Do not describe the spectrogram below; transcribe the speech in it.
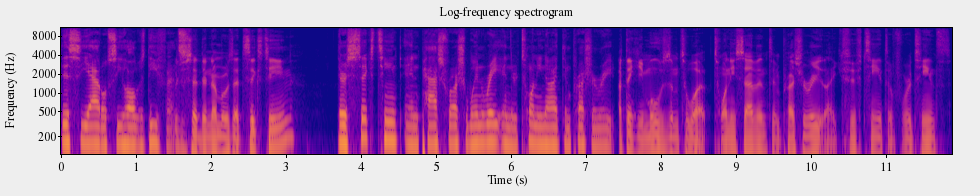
this Seattle Seahawks What you defense? said the number was at 16. They're 16th in pass rush win rate and they're 29th in pressure rate. I think he moves them to what 27th in pressure rate, like 15th or 14th.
